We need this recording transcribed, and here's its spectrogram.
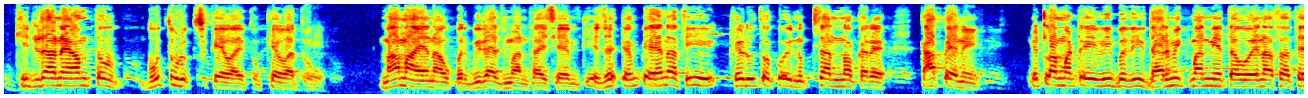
ખીજડાને આમ તો ભૂત વૃક્ષ કહેવાયતું કહેવાતું. મામા એના ઉપર બિરાજમાન થાય છે એમ કહે છે કેમ કે એનાથી ખેડૂતો કોઈ નુકસાન ન કરે કાપે નહીં. એટલા માટે એવી બધી ધાર્મિક માન્યતાઓ એના સાથે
